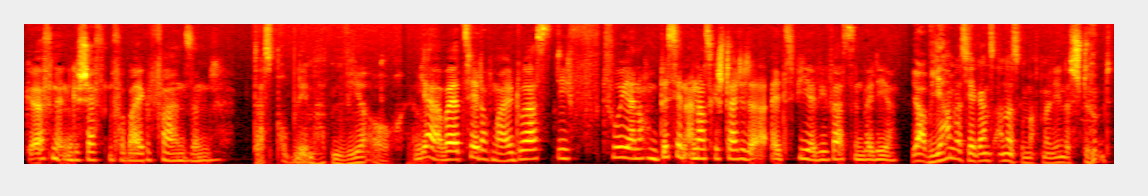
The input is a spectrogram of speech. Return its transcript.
geöffneten Geschäften vorbeigefahren sind. Das Problem hatten wir auch. Ja. ja. aber erzähl doch mal. Du hast die Tour ja noch ein bisschen anders gestaltet als wir. Wie war es denn bei dir? Ja, wir haben das ja ganz anders gemacht, Marlene, das stimmt.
